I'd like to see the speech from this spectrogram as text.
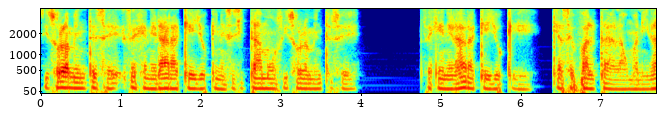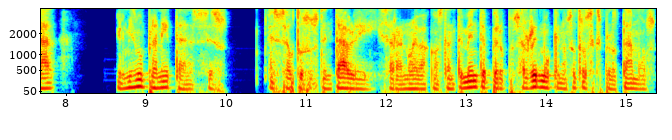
Si solamente se, se generara aquello que necesitamos y solamente se, se generara aquello que, que hace falta a la humanidad, el mismo planeta se, es autosustentable y se renueva constantemente, pero pues al ritmo que nosotros explotamos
